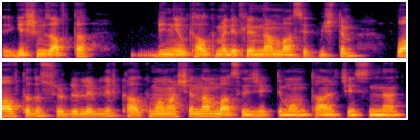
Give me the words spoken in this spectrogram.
e, geçtiğimiz hafta bin yıl kalkınma hedeflerinden bahsetmiştim. Bu haftada sürdürülebilir kalkınma amaçlarından bahsedecektim. Onun tarihçesinden,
